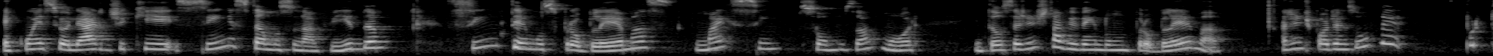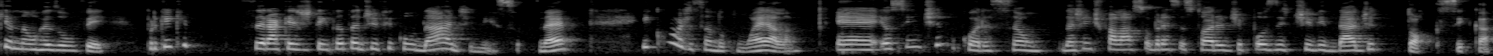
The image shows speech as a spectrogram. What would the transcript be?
é com esse olhar de que sim, estamos na vida, sim, temos problemas, mas sim, somos amor. Então, se a gente está vivendo um problema, a gente pode resolver. Por que não resolver? Por que, que será que a gente tem tanta dificuldade nisso, né? E conversando com ela, é, eu senti no coração da gente falar sobre essa história de positividade tóxica.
